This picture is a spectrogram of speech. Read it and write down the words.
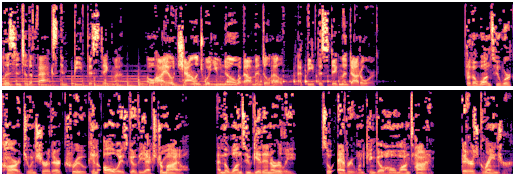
listen to the facts and beat the stigma. Ohio, challenge what you know about mental health at beatthestigma.org. For the ones who work hard to ensure their crew can always go the extra mile, and the ones who get in early so everyone can go home on time, there's Grainger,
